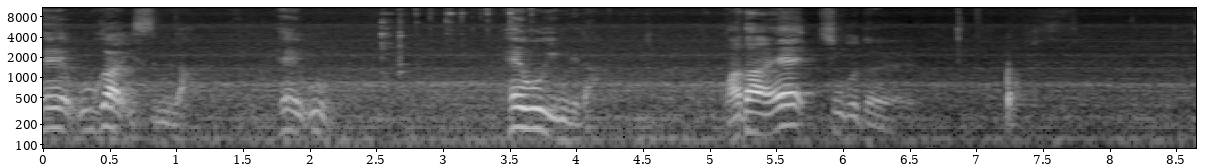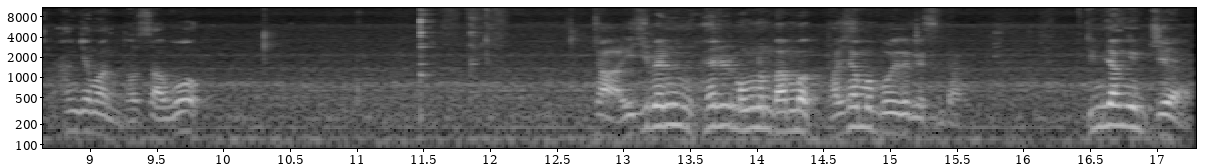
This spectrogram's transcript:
해우가 있습니다. 해우. 해우입니다. 바다의 친구들. 한 개만 더 싸고. 자, 이 집에는 회를 먹는 방법 다시 한번 보여드리겠습니다. 김장김치에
